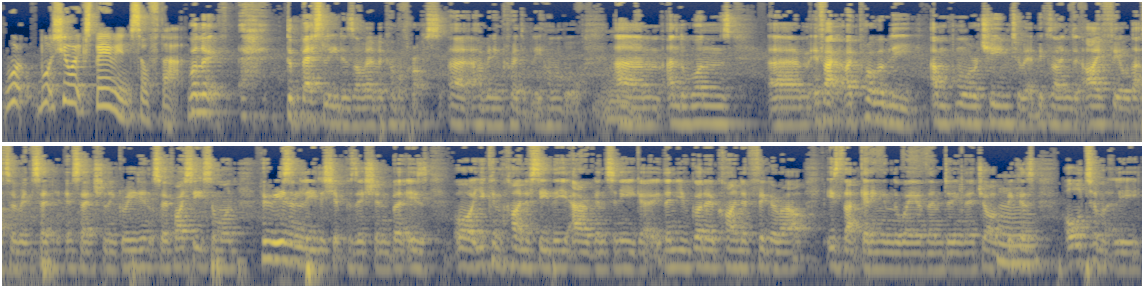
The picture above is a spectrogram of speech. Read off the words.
What what's your experience of that? Well, look the best leaders I've ever come across uh, have been incredibly humble, mm. um, and the ones. Um, in fact, I probably am more attuned to it because I, I feel that's an essential ingredient. So if I see someone who is in a leadership position but is, or you can kind of see the arrogance and ego, then you've got to kind of figure out is that getting in the way of them doing their job? Mm. Because ultimately,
